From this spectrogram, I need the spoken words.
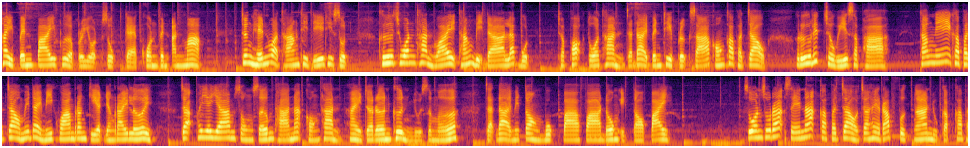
ให้เป็นไปเพื่อประโยชน์สุขแก่คนเป็นอันมาก จึงเห็นว่าทางที่ดีที่สุด คือชวนท่านไว้ทั้งบิดาและบุตร เฉพาะตัวท่านจะได้เป็นที่ปรึกษาของข้าพเจ้า หรือลิชวีสภา ทั้งนี้ข้าพเจ้าไม่ได้มีความรังเกียจอย่างไรเลย จะพยายามส่งเสริมฐานะของท่านให้เจริญขึ้นอยู่เสมอ จะได้ไม่ต้องบุกป่าฟาดงอีกต่อไปส่วนสุรเสนะข้าพเจ้าจะให้รับฝึกงานอยู่กับข้าพ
